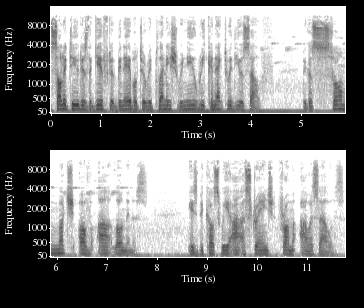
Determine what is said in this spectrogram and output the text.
Solitude is the gift of being able to replenish, renew, reconnect with yourself. Because so much of our loneliness is because we are estranged from ourselves.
